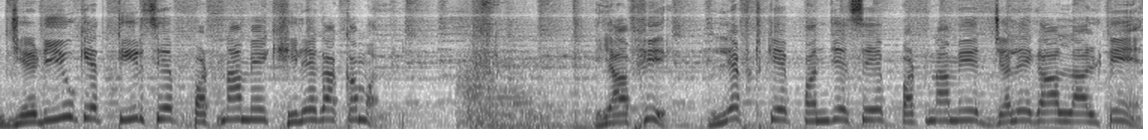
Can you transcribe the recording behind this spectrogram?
जेडीयू के तीर से पटना में खिलेगा कमल, या फिर लेफ़्ट के पंजे से पटना में जलेगा लालटेन।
